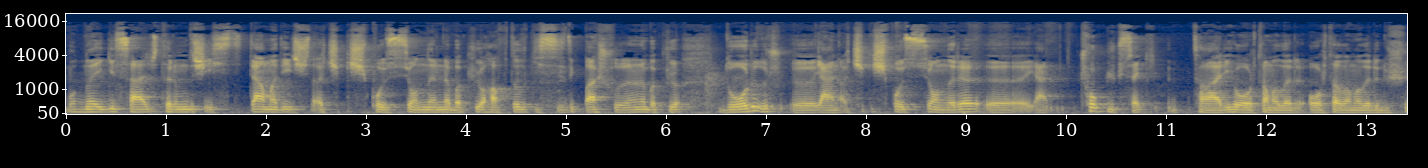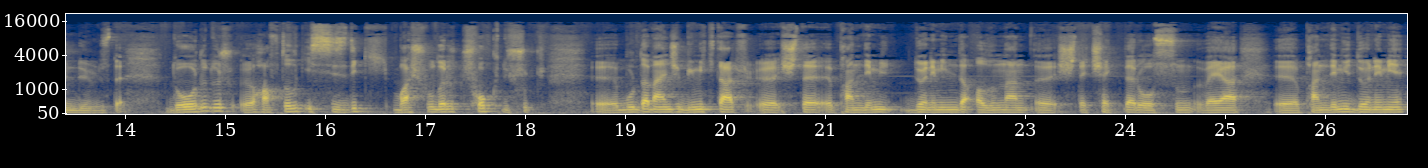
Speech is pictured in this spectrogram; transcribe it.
Bununla ilgili sadece tarım dışı istihdama değil işte açık iş pozisyonlarına bakıyor, haftalık işsizlik başvurularına bakıyor. Doğrudur e, yani açık iş pozisyonları e, yani çok yüksek tarihi ortalamaları, ortalamaları düşündüğümüzde. Doğrudur e, haftalık işsizlik başvuruları çok düşük. E, burada bence bir miktar e, işte pandemi döneminde alınan işte çekler olsun veya pandemi dönemi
